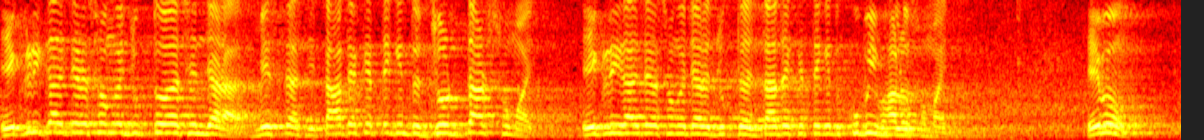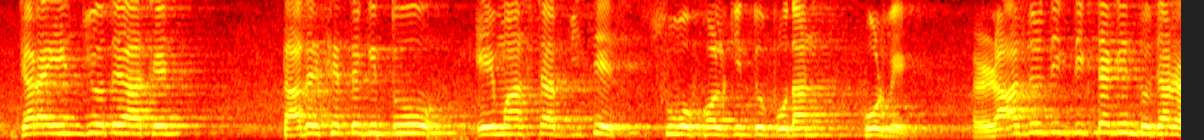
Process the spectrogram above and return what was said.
এগ্রিকালচারের সঙ্গে যুক্ত আছেন যারা, মেষ রাশি, তাদের ক্ষেত্রে কিন্তু জোরদার সময়। এগ্রিকালচারের সঙ্গে যারা যুক্ত আছে, তাদের ক্ষেত্রে কিন্তু খুবই ভালো সময়। এবং যারা এনজিওতে আছেন তাদের ক্ষেত্রে কিন্তু এই মাসটা বিশেষ শুভ ফল কিন্তু প্রদান করবে। রাজনৈতিক দিকটা কিন্তু যারা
